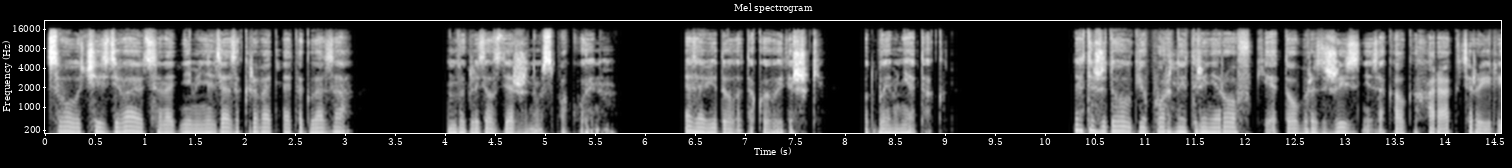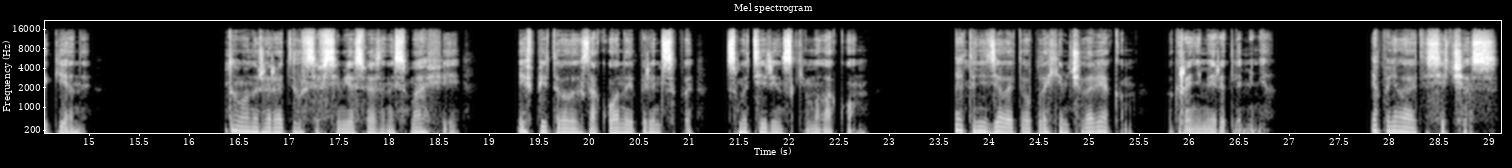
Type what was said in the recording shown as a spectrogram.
Сволочи издеваются над ними, нельзя закрывать на это глаза». Он выглядел сдержанным, спокойным. Я завидовала такой выдержке. Вот бы и мне так. Но это же долгие упорные тренировки, это образ жизни, закалка характера или гены. Думаю, он уже родился в семье, связанной с мафией, и впитывал их законы и принципы с материнским молоком. Но это не делает его плохим человеком, по крайней мере для меня. Я поняла это сейчас.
